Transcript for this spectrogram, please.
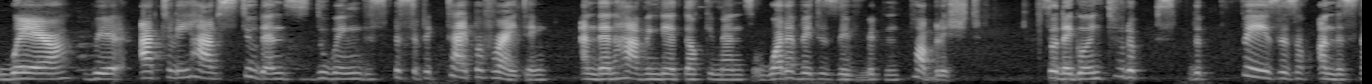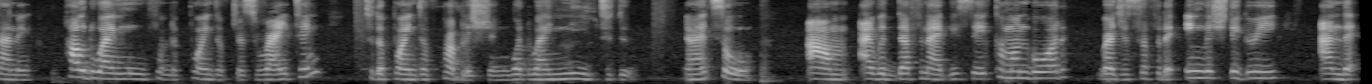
where we actually have students doing the specific type of writing and then having their documents, whatever it is they've written, published. So they're going through the, the phases of understanding how do I move from the point of just writing to the point of publishing? What do I need to do? Right? So um, I would definitely say come on board, register for the English degree, and the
